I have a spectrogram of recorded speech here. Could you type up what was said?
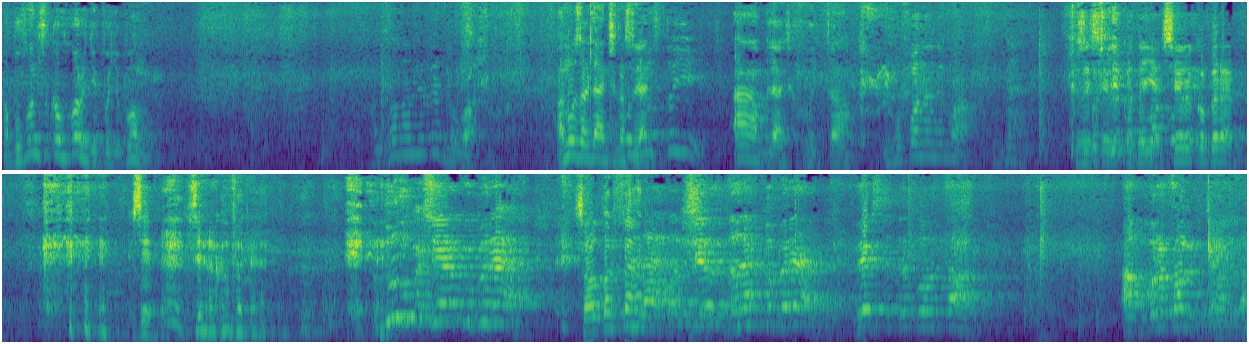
А буфон, сука, в городі по-любому. А зона не видно вашу. А ну загляньте на стоянці. стоїть. А, блядь, хуй там. І буфона нема. Кажи, широко дає, широко бере. Кажи, Широко бере. Друга широко бере! що парфен? Широко далеко бере! Вибачте, треба повертати. А, поворот сам включається.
